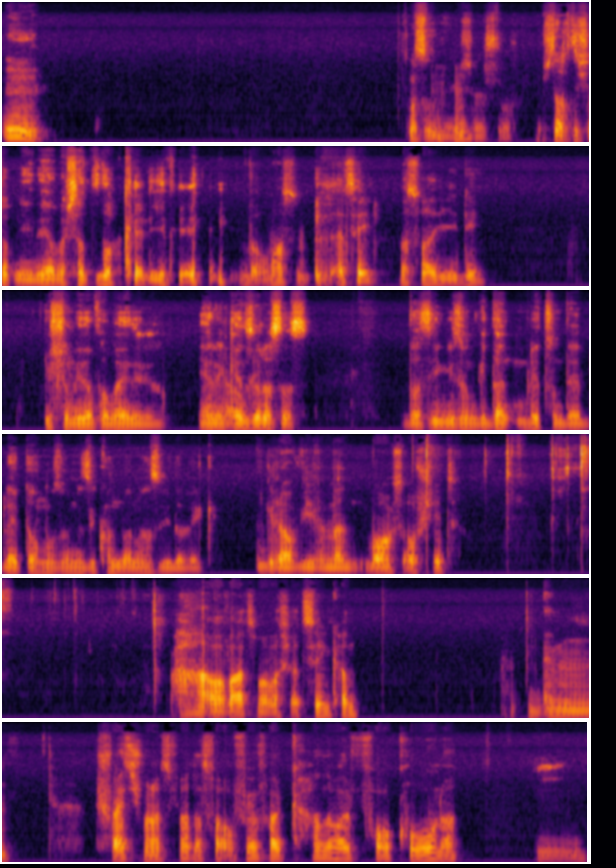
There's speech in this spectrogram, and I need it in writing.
Mm. Achso, nee, Mhm. ich, weiß noch. ich dachte, ich habe eine Idee, aber ich hatte noch keine Idee. Warum hast du. Erzähl, was war die Idee? Ist schon wieder vorbei, Digga. Ja, dann Ja, kennst du okay. das, das, das ist irgendwie so ein Gedankenblitz und der bleibt auch nur so eine Sekunde und dann ist er wieder weg. Genau, wie wenn man morgens aufsteht. Ah, aber warte mal, was ich erzählen kann. Ähm, ich weiß nicht, wann das war. Das war auf jeden Fall Karneval vor Corona. Mhm.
